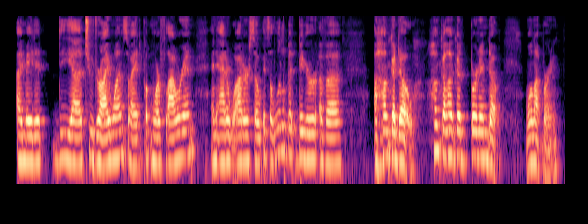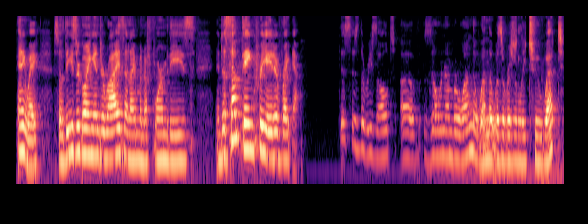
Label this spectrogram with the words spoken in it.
I made it the uh, too dry one. So I had to put more flour in and added water. So it's a little bit bigger of a, a hunk of dough, hunk of hunk of burning dough. Well, not burning. Anyway, so these are going into rise and I'm going to form these into something creative right now. This is the result of zone number one, the one that was originally too wet.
